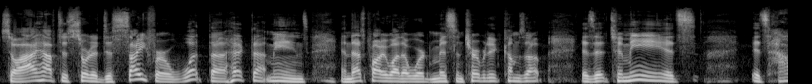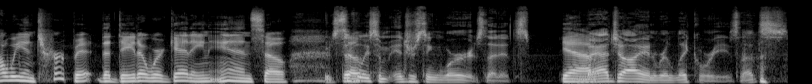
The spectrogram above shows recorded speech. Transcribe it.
So I have to sort of decipher what the heck that means, and that's probably why the word misinterpreted comes up. Is it to me? It's it's how we interpret the data we're getting and So, There's so definitely some interesting words that it's Yeah. magi and reliquaries. That's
